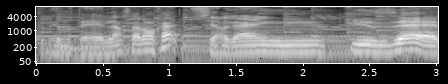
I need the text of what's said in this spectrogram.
podemos até lançar um reto. Se alguém quiser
